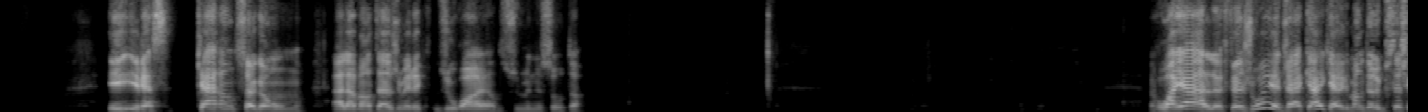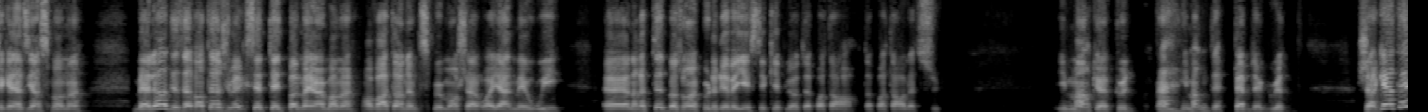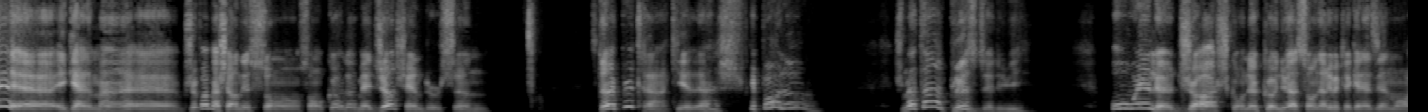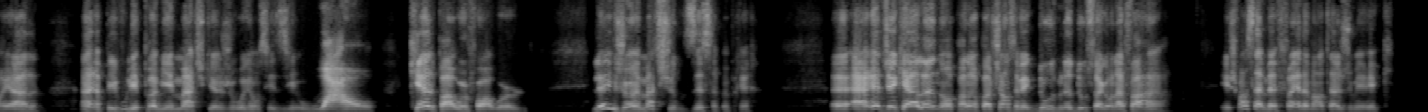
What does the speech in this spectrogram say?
Et il reste 40 secondes à l'avantage numérique du Wild du Minnesota. Royal, fait jouer Jack car il manque de robustesse chez les Canadiens en ce moment. Mais là, des avantages numériques, c'est peut-être pas le meilleur moment. On va attendre un petit peu, mon cher Royal, mais oui, euh, on aurait peut-être besoin un peu de réveiller cette équipe-là. T'as pas tard. T'as pas tard là-dessus. Il manque un peu de. Hein? Il manque de pep, de grit. Je regardais euh, également, euh, je ne vais pas m'acharner sur son, son, cas, mais Josh Anderson, c'est un peu tranquille. Hein? Je ne sais pas, là. Je m'attends plus de lui. Où est le Josh qu'on a connu à son arrivée avec le Canadien de Montréal? Hein, rappelez-vous les premiers matchs qu'il a joué, on s'est dit Wow! Quel power forward! Là, il joue un match sur 10 à peu près. Euh, arrête Jake Allen, on ne prendra pas de chance avec 12 minutes 12 secondes à faire. Et je pense que ça met fin à l'avantage numérique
